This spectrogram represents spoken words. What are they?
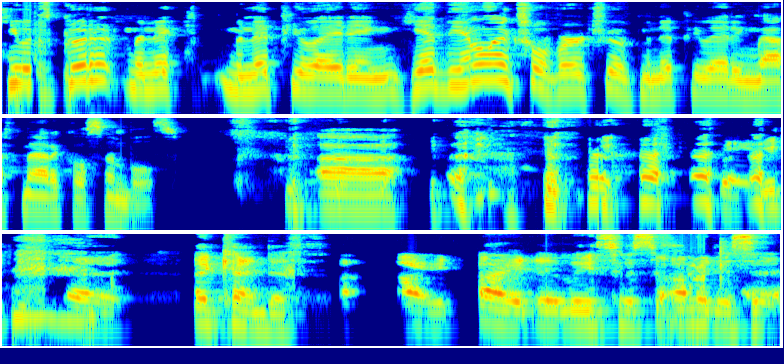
He was good at manip- manipulating. He had the intellectual virtue of manipulating mathematical symbols. Uh, right, which, uh, a kind of art, art at least with art is, a,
